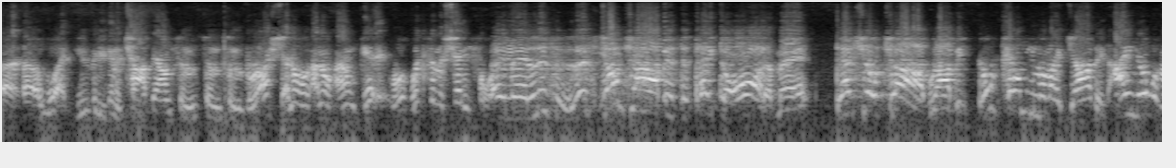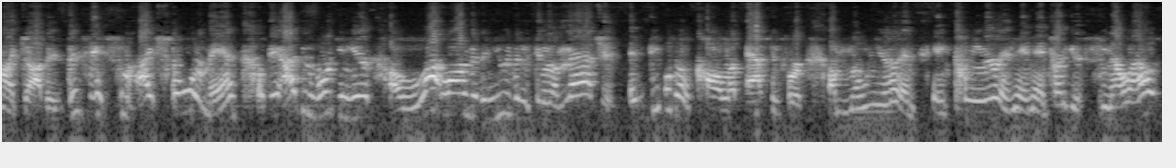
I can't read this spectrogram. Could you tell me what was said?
uh, uh, what? You, you're going to chop down some some some brush? I don't I don't I don't get it. What, what's the machete for? Hey, man, listen, listen. Your job is to take the order, man. That's your job, Robbie. Don't tell me what my job is. I know what my job is. This is my store, man. Okay, I've been working here a lot longer than you even can imagine. And people don't call up asking for ammonia and, and cleaner and, and, and trying to get a smell out.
